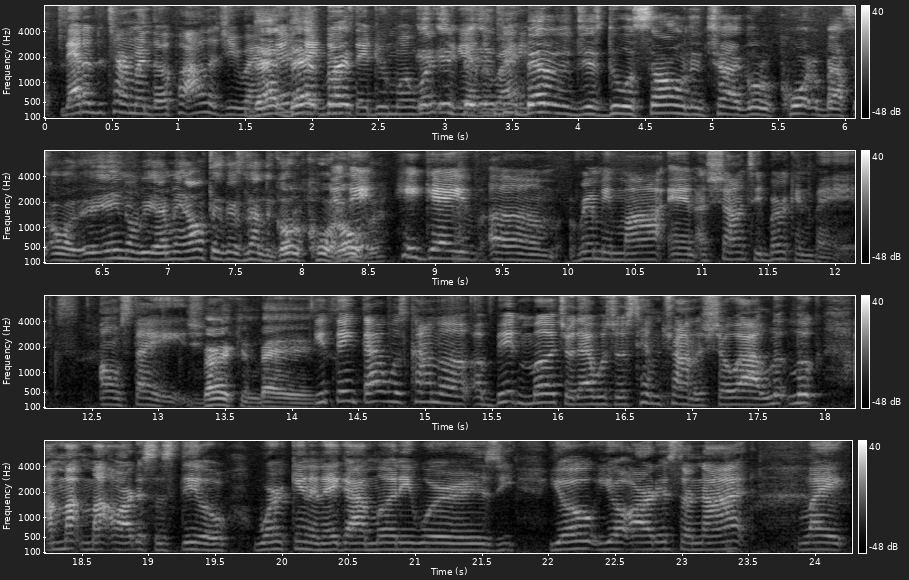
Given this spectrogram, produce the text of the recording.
what? That'll determine the apology right That there. that they, do, right, they do more work it, together, It'd right? be better to just do a song than try to go to court about. Oh, it ain't no. I mean, I don't think there's nothing to go to court And over. then he gave um, Remy Ma and Ashanti Birkin bags on stage. Birkin bag. You think that was kind of a bit much, or that was just him trying to show out? Look, look, I, my my artists are still working and they got money, whereas y- your your artists are not. Like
